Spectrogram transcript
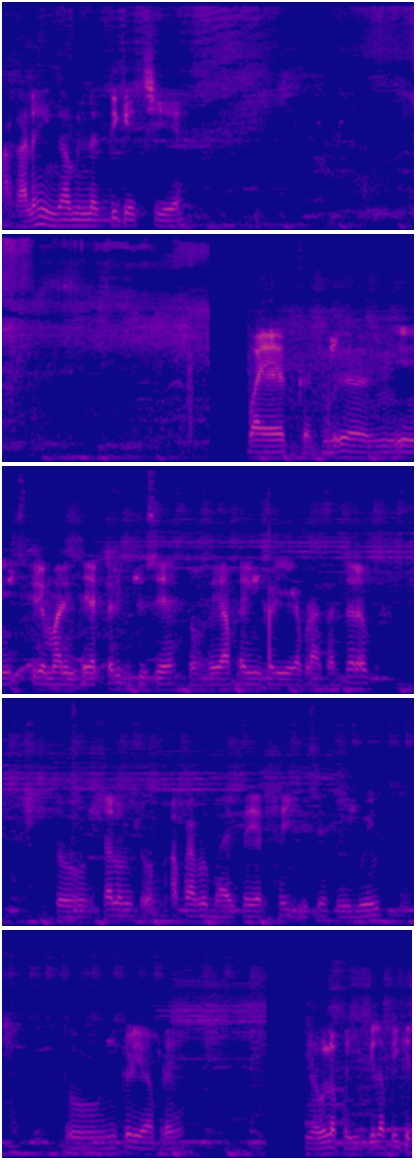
આગા નહીં, ગામની નજદીકે જ છીએ. બાઇક સ્પ્રે મારીને તૈયાર કરી દીધું છે. તો હવે આપણે નીકળીએ આપણા ઘર તરફ. તો ચાલો મિત્રો, આપણે આપણું બાઇક તૈયાર થઈ ગયું છે ગોઈન તો નીકળીએ આપણે. ઓલા પછી પેલા પૈકી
